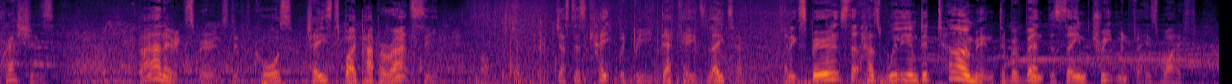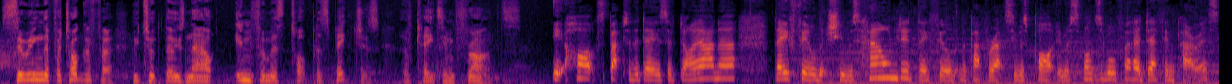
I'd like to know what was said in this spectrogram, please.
pressures. Diana experienced it, of course, chased by paparazzi, just as Kate would be decades later. An experience that has William determined to prevent the same treatment for his wife, suing the photographer who took those now infamous topless pictures of Kate in France. It harks back to the days of Diana. They feel that she was hounded. They feel that the paparazzi was partly responsible for her death in Paris.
